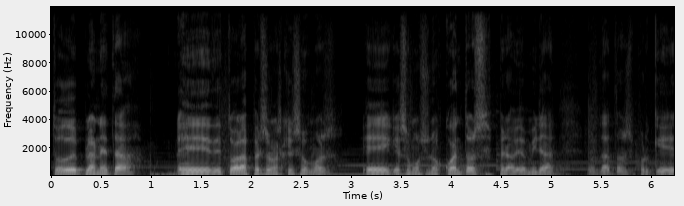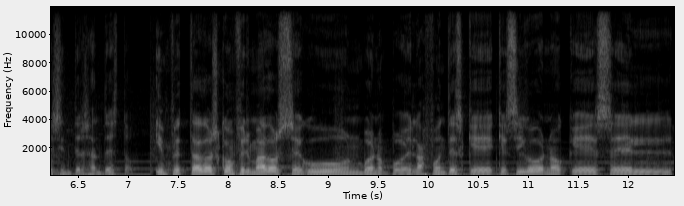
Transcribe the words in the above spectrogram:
todo el planeta, eh, de todas las personas que somos, eh, que somos unos cuantos, pero voy a mirar los datos porque es interesante esto. Infectados confirmados según, bueno, pues las fuentes que, que sigo, ¿no? Que es el...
